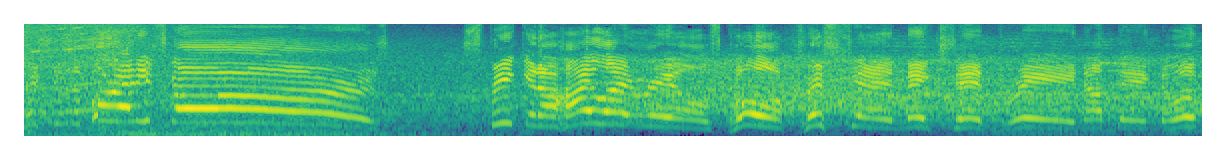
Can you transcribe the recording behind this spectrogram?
Christian the forehand, he scores! Speaking of highlight reels, Cole Christian makes it 3 0 to Whoop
